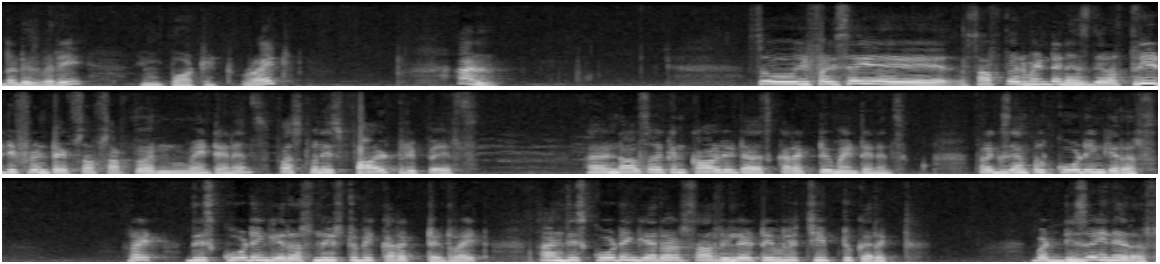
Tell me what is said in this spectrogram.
that is very important right? And so if i say a software maintenance there are three different types of software maintenance. First one is fault repairs. And also i can call it as corrective maintenance. For example coding errors right? These coding errors needs to be corrected right? And these coding errors are relatively cheap to correct. But design errors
